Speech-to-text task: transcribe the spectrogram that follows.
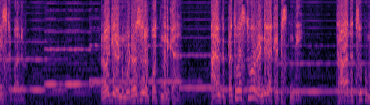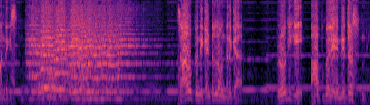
Mister Balu. రోగి రెండు మూడు రోజుల్లో పోతుందనక ఆమెకు ప్రతి వస్తువు రెండుగా కనిపిస్తుంది. తర్వాత చూపు మందగిస్తుంది. చావు కొన్ని గంటల్లో ఉందనగా రోగికి ఆపుకోలేని నిద్ర వస్తుంది.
